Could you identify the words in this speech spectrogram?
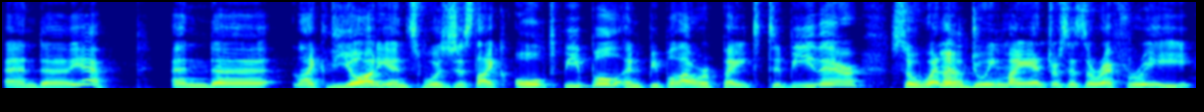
And uh, yeah, and uh, like the audience was just like old people and people that were paid to be there. So when I'm doing my entrance as a referee,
